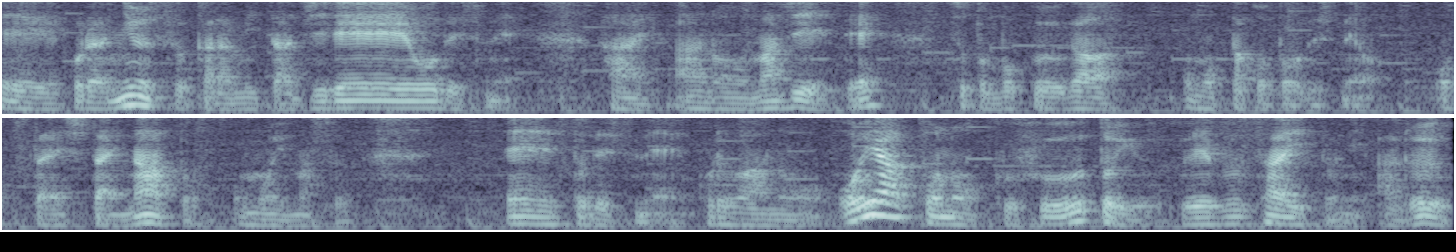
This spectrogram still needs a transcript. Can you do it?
えー、これはニュースから見た事例をですね、はい、あの、交えて、ちょっと僕が思ったことをですね、お伝えしたいなと思います。えー、っとですね、これはあの、親子の工夫というウェブサイトにある、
